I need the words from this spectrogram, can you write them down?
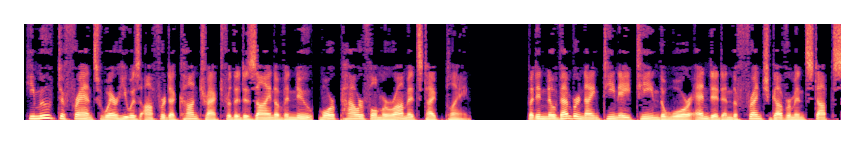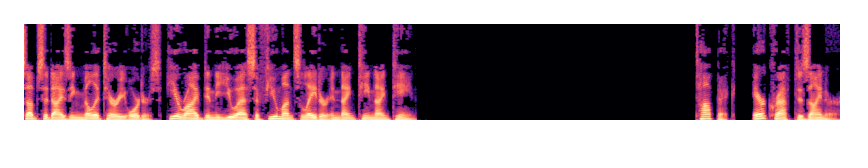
He moved to France where he was offered a contract for the design of a new, more powerful Muromets-type plane. But in November 1918 the war ended and the French government stopped subsidizing military orders. He arrived in the U.S. a few months later in 1919. Aircraft designer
